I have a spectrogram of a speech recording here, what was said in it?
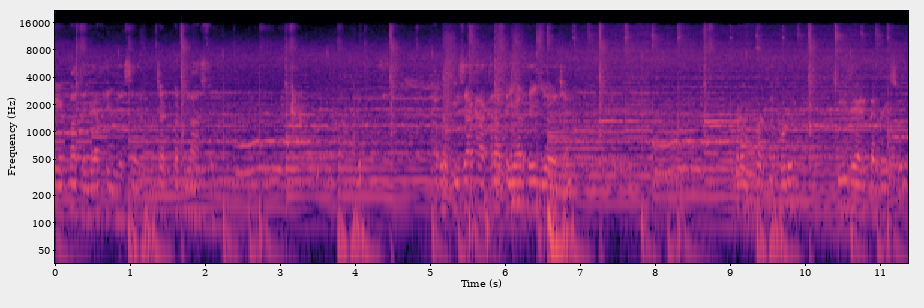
મિનિટમાં તૈયાર થઈ જશે ચટપટ નાસ્તો આપણો પીઝા ખાખરા તૈયાર થઈ ગયા છે આપણે ઉપરથી થોડી ચીઝ એડ કરી દઈશું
